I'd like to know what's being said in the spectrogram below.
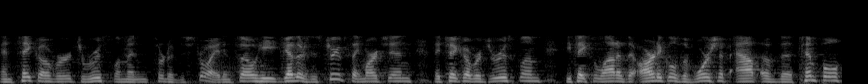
and take over Jerusalem and sort of destroy it. And so he gathers his troops, they march in, they take over Jerusalem, he takes a lot of the articles of worship out of the temple,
